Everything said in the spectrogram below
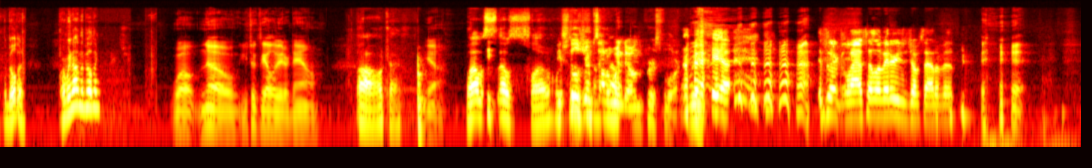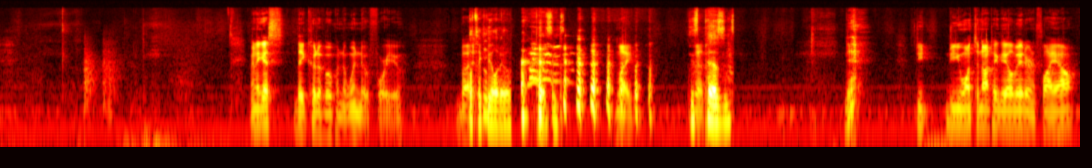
The building. Are we not in the building? Well, no. You took the elevator down. Oh, okay. Yeah. Well, that was that was slow. He still jumps out a window on the first floor. yeah. Is it a glass elevator? He just jumps out of it. I mean, I guess they could have opened a window for you, but I'll take the elevator. Peasants. like, These peasants. Do you, want to not take the elevator and fly out?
